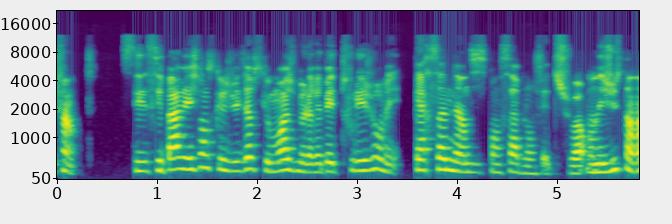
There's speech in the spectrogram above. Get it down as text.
enfin, c'est pas méchant ce que je vais dire parce que moi, je me le répète tous les jours, mais personne n'est indispensable en fait, tu vois. On est juste un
